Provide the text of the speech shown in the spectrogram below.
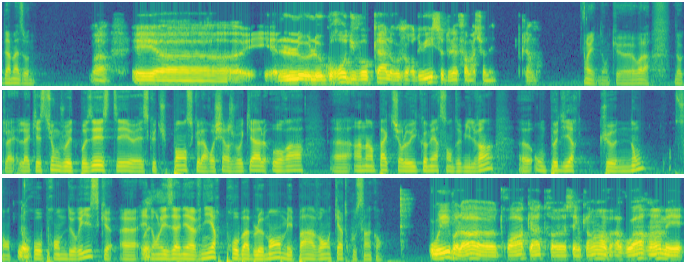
d'Amazon. Voilà. Et le, le, gros du vocal aujourd'hui, c'est de l'informationnel, clairement. Oui, donc euh, voilà. Donc la, la, question que je voulais te poser, c'était euh, est-ce que tu penses que la recherche vocale aura euh, un impact sur le e-commerce en 2020 euh, On peut dire que non, sans non. trop prendre de risques. Ouais. Et dans les années à venir, probablement, mais pas avant 4 ou 5 ans. Oui, voilà, 3, 4, 5 ans à, à voir, hein, mais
